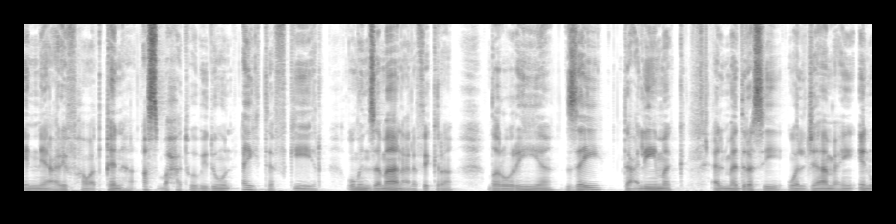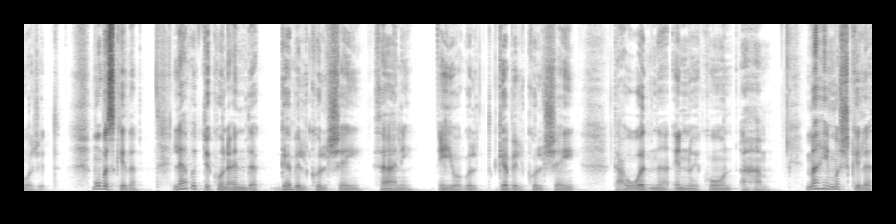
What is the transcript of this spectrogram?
إني أعرفها وأتقنها أصبحت وبدون أي تفكير. ومن زمان على فكرة ضرورية زي تعليمك المدرسي والجامعي إن وجد. مو بس كذا لابد تكون عندك قبل كل شيء ثاني. أيوه قلت قبل كل شيء تعودنا إنه يكون أهم. ما هي مشكلة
